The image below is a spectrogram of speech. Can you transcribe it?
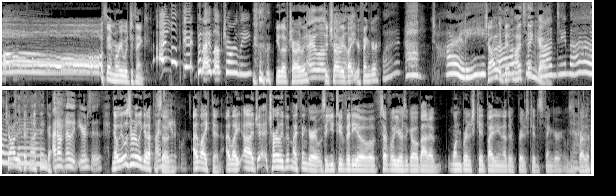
moth. Anne Marie, what'd you think? I loved it, but I love Charlie. You love Charlie? I love Did Charlie, Charlie. bite your finger? what? Charlie. Charlie bit come my to finger. Candy Mountain. Charlie bit my finger. I don't know what yours is. No, it was a really good Mine's a episode. unicorn. I liked it. I like uh, J- Charlie bit my finger. It was a YouTube video of several years ago about a one British kid biting another British kid's finger. It was his brother.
